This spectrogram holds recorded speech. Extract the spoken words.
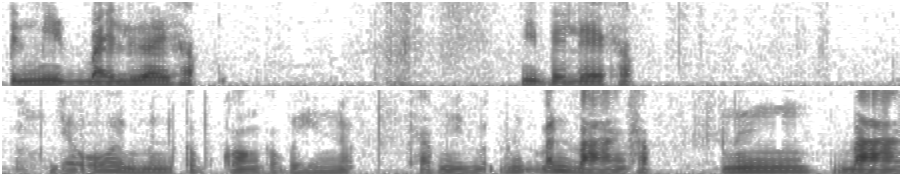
เป็นมีดใบเลื่อยครับ มีดใบเลื่อยครับ เดี๋ยวโอ้ยมันกับกล่องกับเห็นเนาะครับนี่มันบางครับหนึ่งบาง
